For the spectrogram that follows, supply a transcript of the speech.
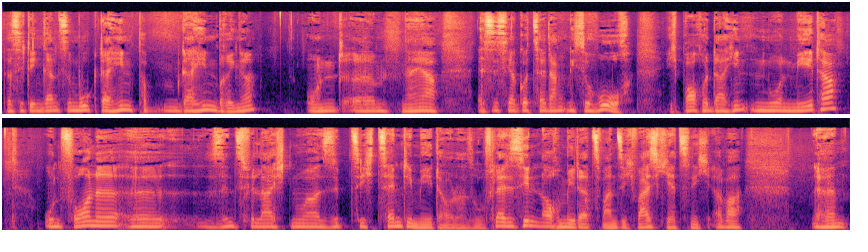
dass ich den ganzen Mug dahin, dahin bringe. Und ähm, naja, es ist ja Gott sei Dank nicht so hoch. Ich brauche da hinten nur einen Meter und vorne äh, sind es vielleicht nur 70 Zentimeter oder so. Vielleicht ist hinten auch ein Meter, 20, weiß ich jetzt nicht. Aber ähm,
